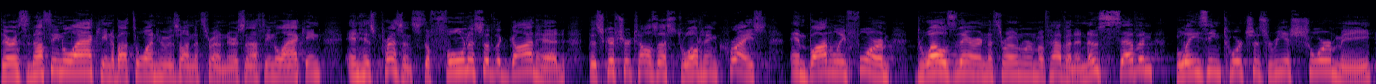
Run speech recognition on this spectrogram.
there is nothing lacking about the one who is on the throne. There is nothing lacking in his presence. The fullness of the Godhead that Scripture tells us dwelt in Christ in bodily form dwells there in the throne room of heaven. And those seven blazing torches reassure me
